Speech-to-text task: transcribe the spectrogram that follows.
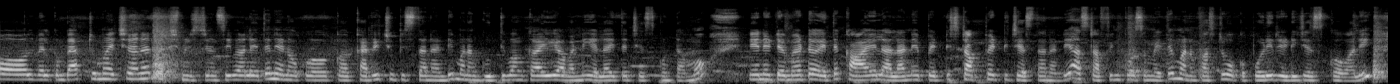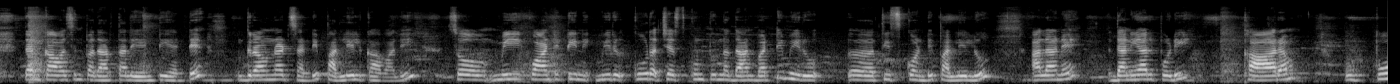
All welcome back to my channel Lakshmi ఇవాళ వాళ్ళైతే నేను ఒక కర్రీ చూపిస్తానండి. మనం గుత్తి వంకాయ అవన్నీ ఎలా అయితే చేసుకుంటామో నేను టమాటో అయితే కాయలు అలానే పెట్టి స్టఫ్ పెట్టి చేస్తానండి. ఆ స్టఫింగ్ కోసం అయితే మనం ఫస్ట్ ఒక పొడి రెడీ చేసుకోవాలి. దానికి కావాల్సిన పదార్థాలు ఏంటి అంటే గ్రౌండ్ నట్స్ అండి పల్లీలు కావాలి. సో మీ క్వాంటిటీని మీరు కూర చేసుకుంటున్న దాన్ని బట్టి మీరు తీసుకోండి పల్లీలు. అలానే ధనియాల పొడి కారం ఉప్పు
